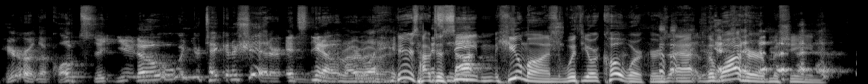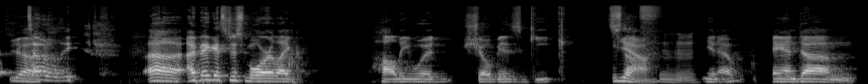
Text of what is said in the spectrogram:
here are the quotes that you know when you're taking a shit or it's you know Right, or right, like right. Here's how to it's see human with your coworkers at the water machine. Yeah. totally. Uh, I think it's just more like Hollywood showbiz geek Yeah. stuff, Mhm. you know. And um,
